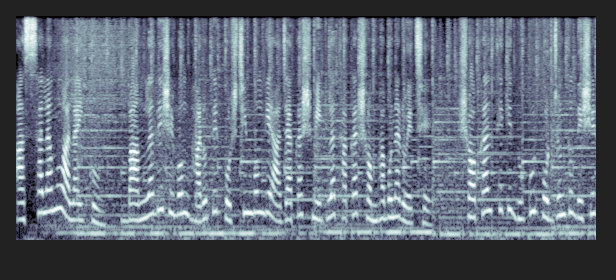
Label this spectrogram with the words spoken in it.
আসসালামু আলাইকুম। বাংলাদেশ এবং ভারতের পশ্চিমবঙ্গে আজ আকাশ মেঘলা থাকার সম্ভাবনা রয়েছে। সকাল থেকে দুপুর পর্যন্ত দেশের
